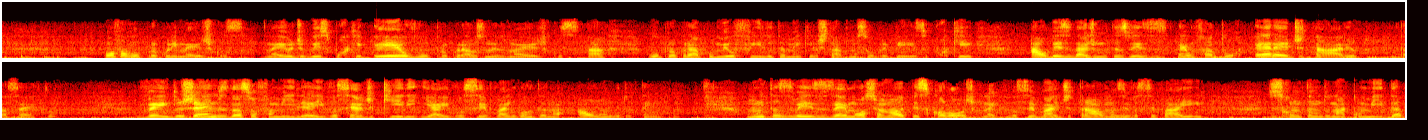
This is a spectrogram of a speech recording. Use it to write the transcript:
por favor, procure médicos, né? Eu digo isso porque eu vou procurar os meus médicos, tá? Vou procurar para o meu filho também, que ele está com sobrepeso, porque a obesidade muitas vezes é um fator hereditário, tá certo? Vem dos genes da sua família e você adquire e aí você vai engordando ao longo do tempo. Muitas vezes é emocional e psicológico, né? Que você vai de traumas e você vai descontando na comida.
